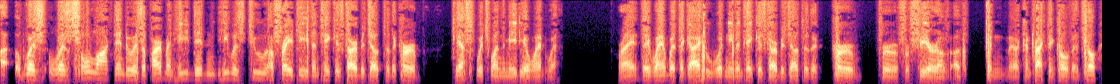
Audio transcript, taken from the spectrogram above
uh, was was so locked into his apartment he didn't he was too afraid to even take his garbage out to the curb. Guess which one the media went with? Right? They went with the guy who wouldn't even take his garbage out to the curb for for fear of of con, uh, contracting COVID. So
